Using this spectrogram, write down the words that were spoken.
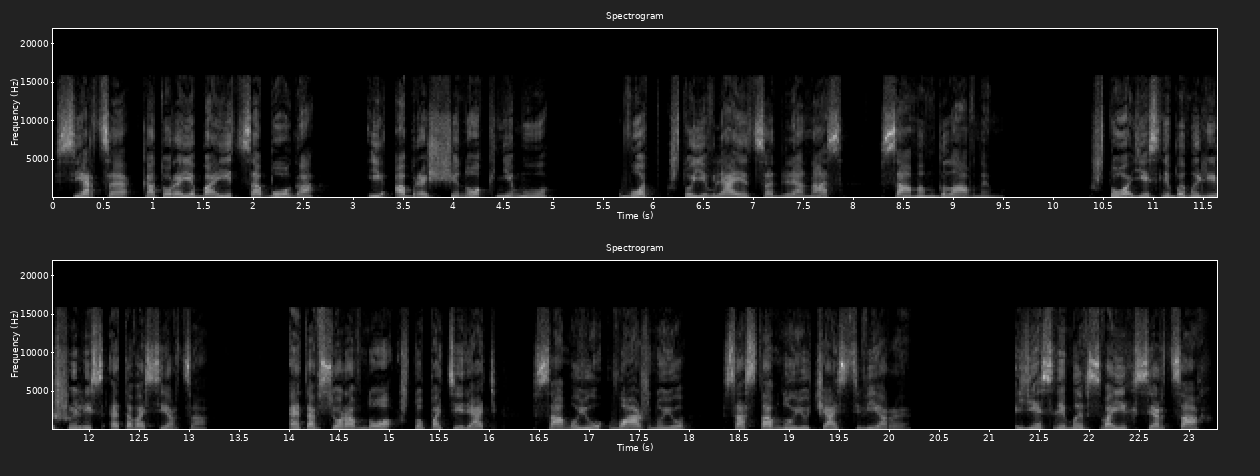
Сердце, которое боится Бога и обращено к Нему, вот что является для нас самым главным. Что, если бы мы лишились этого сердца – это все равно, что потерять самую важную составную часть веры. Если мы в своих сердцах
